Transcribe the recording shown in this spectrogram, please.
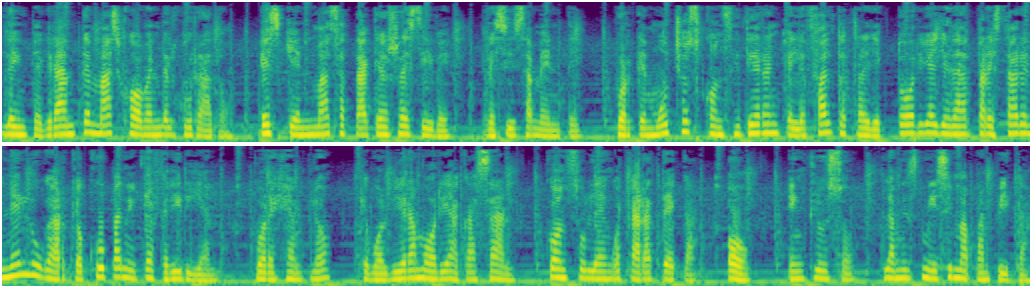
la integrante más joven del jurado, es quien más ataques recibe, precisamente, porque muchos consideran que le falta trayectoria y edad para estar en el lugar que ocupan y preferirían, por ejemplo, que volviera Moria Kazan, con su lengua karateca, o, incluso, la mismísima Pampita.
